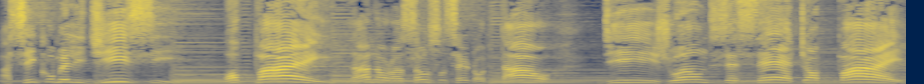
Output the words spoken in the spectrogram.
Assim como Ele disse, ó Pai, lá na oração sacerdotal de João 17, ó Pai,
